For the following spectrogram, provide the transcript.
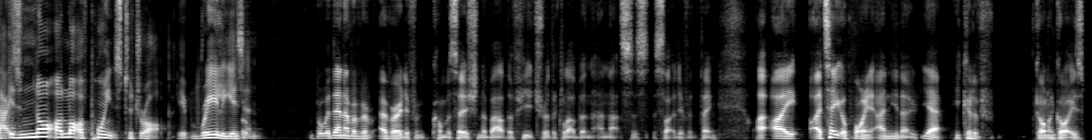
That is not a lot of points to drop. It really isn't. But we then have a, a very different conversation about the future of the club, and, and that's a slightly different thing. I, I, I take your point, and you know, yeah, he could have gone and got his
